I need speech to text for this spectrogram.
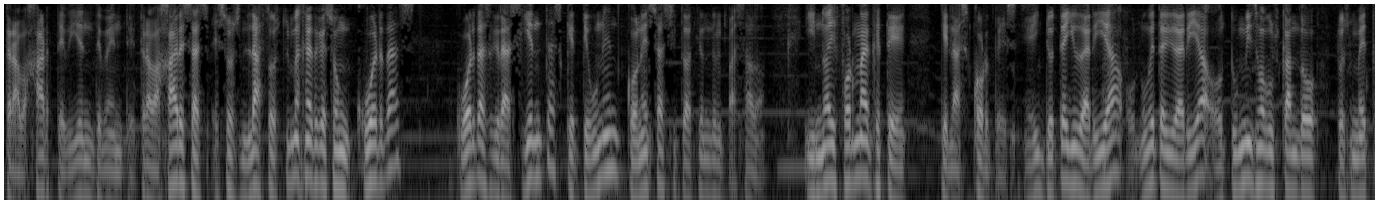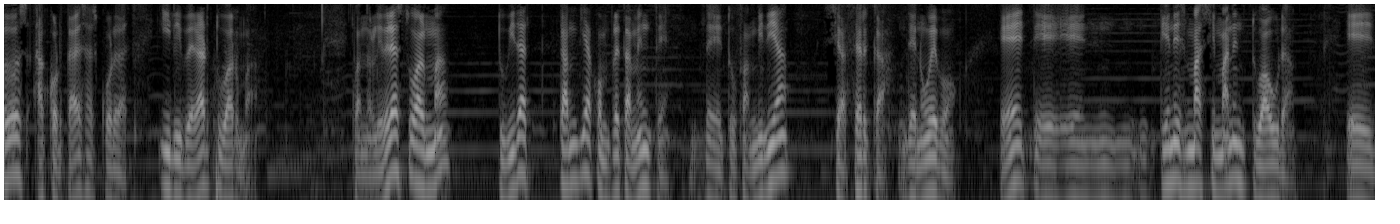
Trabajarte, evidentemente. Trabajar esas, esos lazos. Tú imagínate que son cuerdas, cuerdas grasientas que te unen con esa situación del pasado. Y no hay forma que te que las cortes. ¿eh? Yo te ayudaría, o Nube te ayudaría, o tú mismo buscando los métodos a cortar esas cuerdas y liberar tu alma. Cuando liberas tu alma, tu vida cambia completamente. De tu familia se acerca de nuevo, ¿eh? tienes más imán en tu aura, eh,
